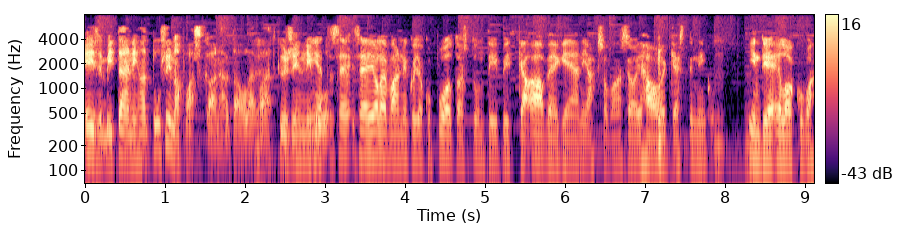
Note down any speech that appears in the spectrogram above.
ei se mitään ihan tusina paskaa näytä olevan. Että kyllä siinä niin, niinku... että se, se ei ole vaan niinku joku puolitoista tuntia pitkä AVGN-jakso, vaan se on ihan oikeesti niinku mm. indie elokuva.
